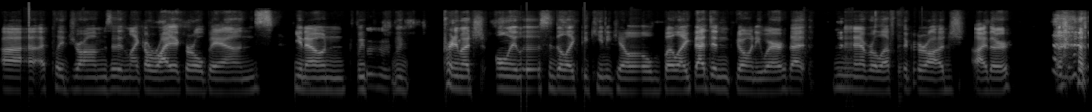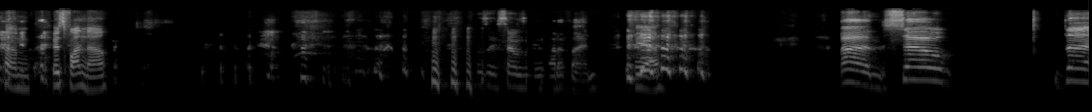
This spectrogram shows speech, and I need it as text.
uh, I played drums in like a Riot grrrl bands, you know, and we, mm-hmm. we pretty much only listened to like Bikini Kill, but like that didn't go anywhere. That never left the garage either. um, it was fun though. sounds like a lot of fun. Yeah. Um, so the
